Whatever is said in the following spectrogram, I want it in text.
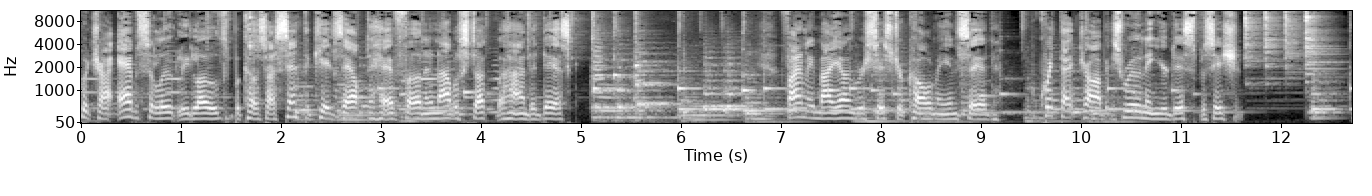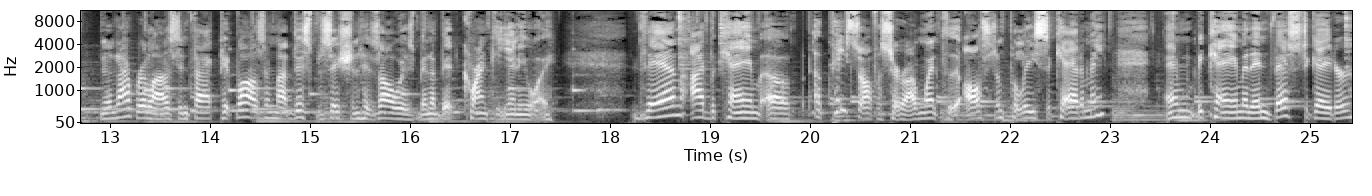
which I absolutely loathed because I sent the kids out to have fun and I was stuck behind a desk. Finally, my younger sister called me and said, Quit that job, it's ruining your disposition. And I realized, in fact, it was, and my disposition has always been a bit cranky anyway. Then I became a, a, peace officer. I went to the Austin Police Academy and became an investigator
